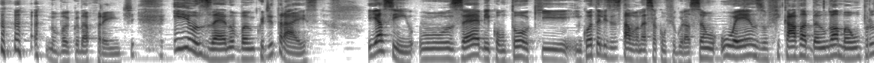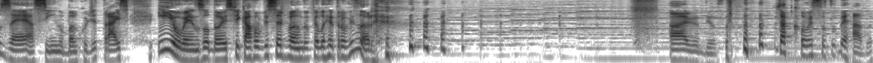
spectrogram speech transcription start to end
no banco da frente, e o Zé no banco de trás. E assim, o Zé me contou que enquanto eles estavam nessa configuração, o Enzo ficava dando a mão pro Zé, assim, no banco de trás, e o Enzo 2 ficava observando pelo retrovisor. Ai, meu Deus. Já começou tudo errado.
